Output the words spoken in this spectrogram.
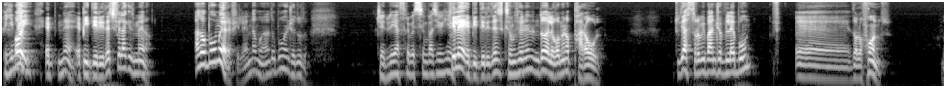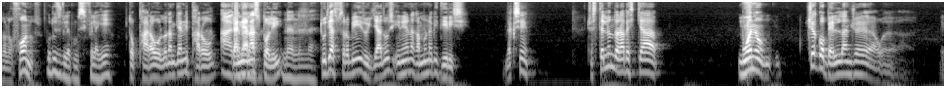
Έγινε- Όχι, ε, ναι, επιτηρητές φυλακισμένο. Να το πούμε ρε φίλε, να, να το πούμε και τούτο. Και τούτοι οι άνθρωποι συμβασιούχοι. Φίλε, επιτηρητές, ξέρουμε ποιο είναι το λεγόμενο parole. Τούτοι άνθρωποι πάνε και βλέπουν ε, δολοφόνους. Δολοφόνους. Πού τους βλέπουμε στη φυλακή; Το parole, όταν πιάνει parole, πιάνει κατάλαβα. αναστολή, Ναι, ναι, ναι. τούτοι οι άνθρωποι η δουλειά τους είναι να κάνουν επιτήρηση. Εντάξει. Και στέλνουν τώρα παιδιά μόνο και κοπέλα και ε, ε,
